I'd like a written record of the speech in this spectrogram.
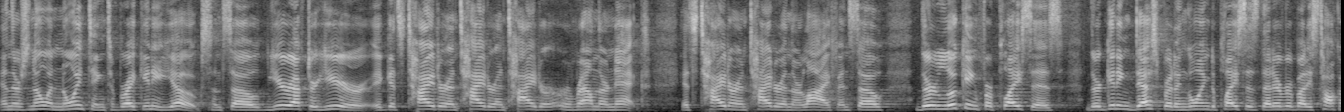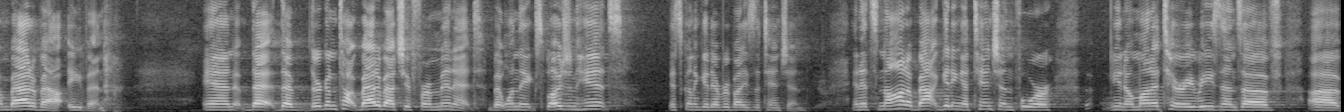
and there's no anointing to break any yokes. And so, year after year, it gets tighter and tighter and tighter around their neck it's tighter and tighter in their life. And so they're looking for places. They're getting desperate and going to places that everybody's talking bad about, even. And that, that they're going to talk bad about you for a minute, but when the explosion hits, it's going to get everybody's attention. And it's not about getting attention for, you know, monetary reasons of uh,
